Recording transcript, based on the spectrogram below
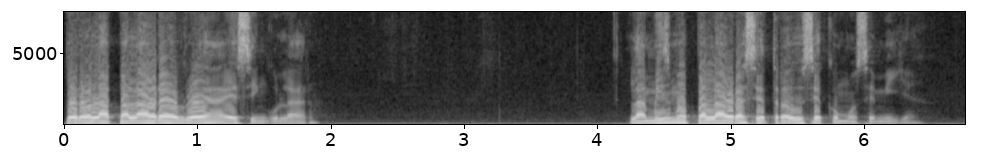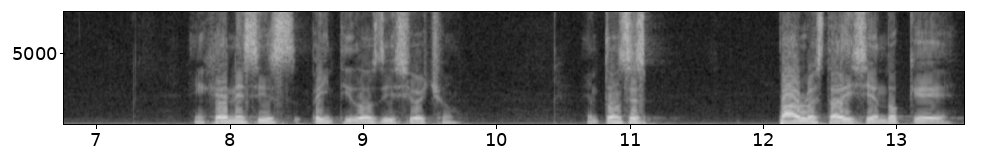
pero la palabra hebrea es singular. La misma palabra se traduce como semilla. En Génesis 22, 18. Entonces, Pablo está diciendo que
